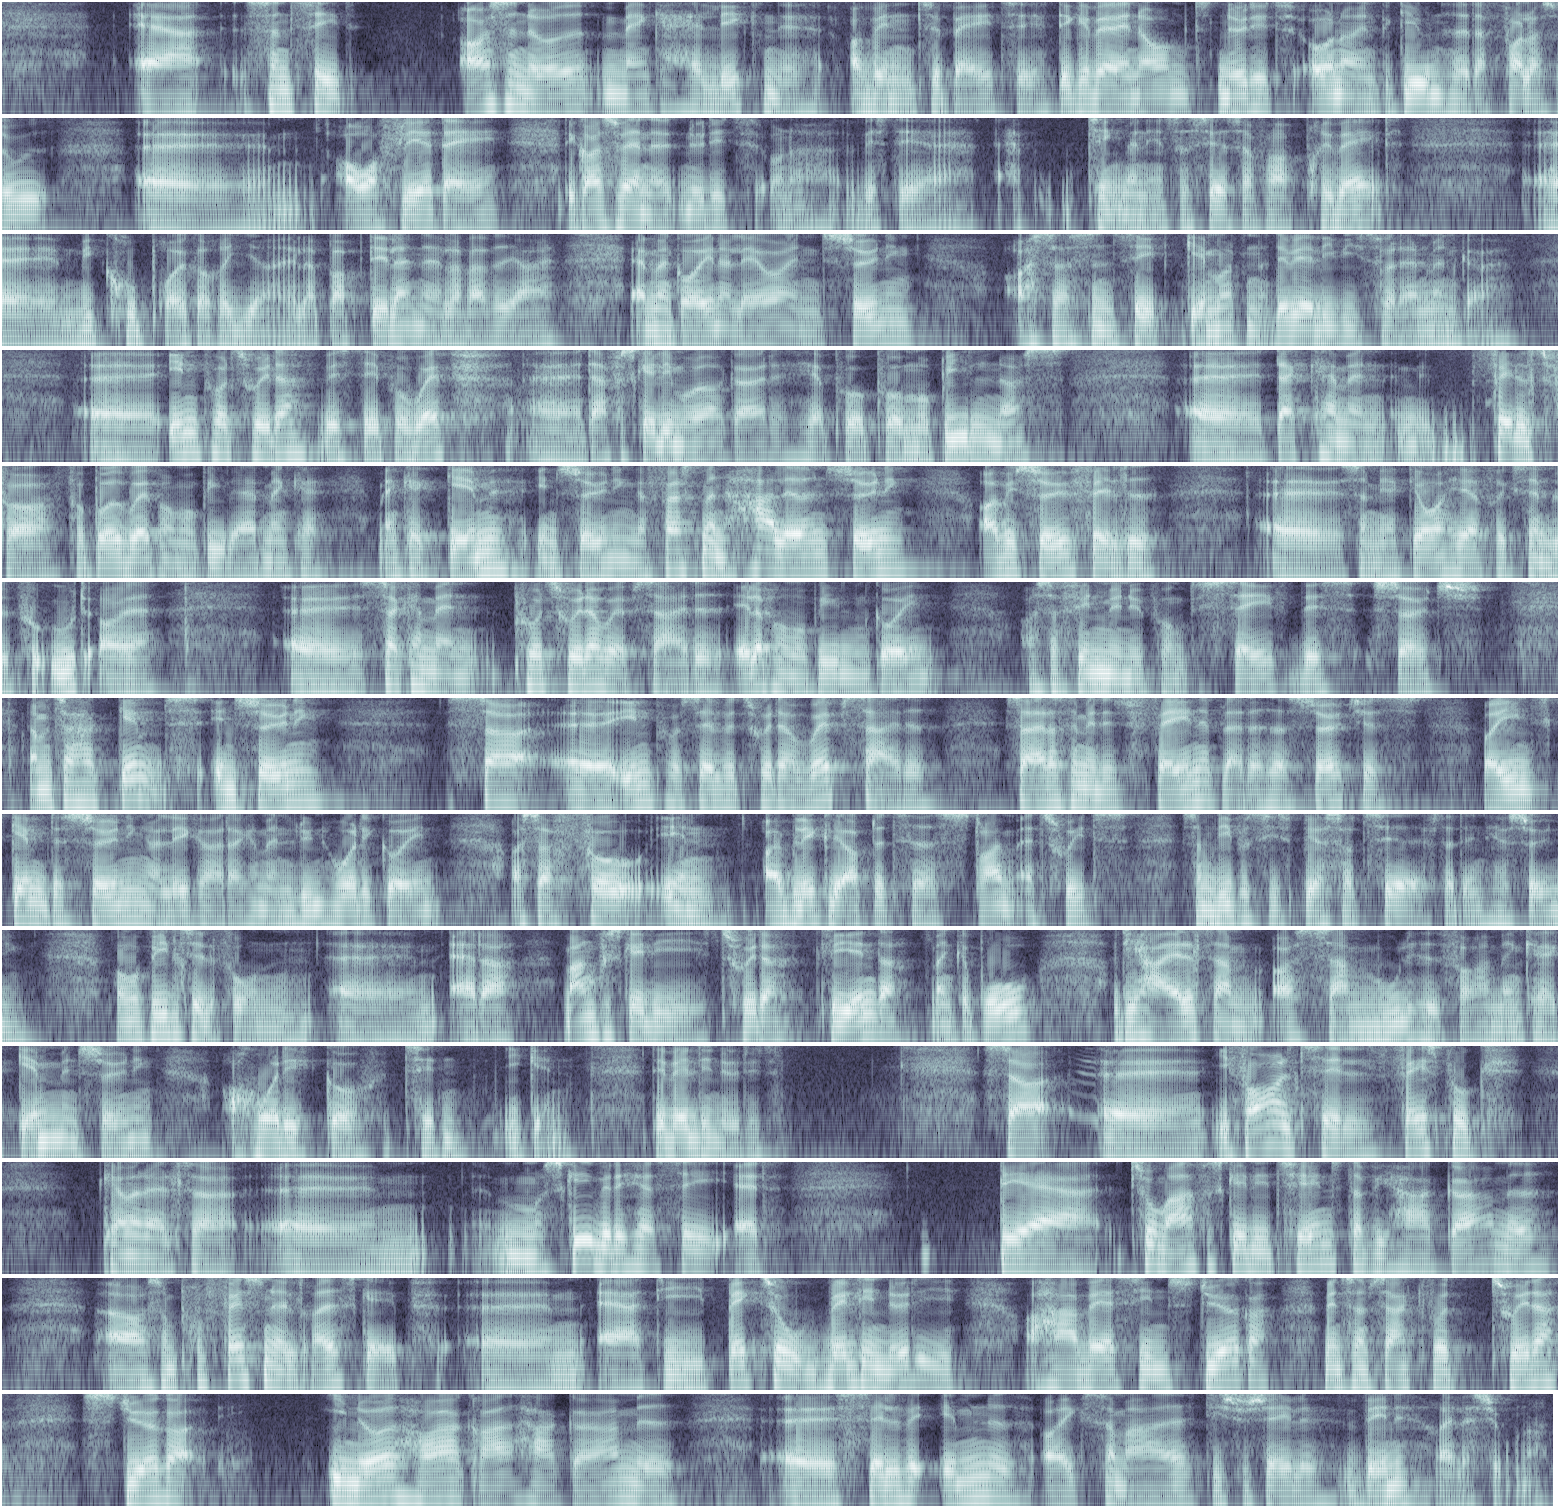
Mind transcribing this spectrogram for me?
er sådan set også noget, man kan have liggende og vende tilbage til. Det kan være enormt nyttigt under en begivenhed, der folder sig ud øh, over flere dage. Det kan også være nyttigt, under, hvis det er, er ting, man interesserer sig for privat øh, mikrobryggerier, eller Bob Dylan, eller hvad ved jeg, at man går ind og laver en søgning, og så sådan set gemmer den, og det vil jeg lige vise, hvordan man gør. Øh, inde på Twitter, hvis det er på web, øh, der er forskellige måder at gøre det her på, på mobilen også, øh, der kan man, fælles for, for både web og mobil, er, at man kan, man kan gemme en søgning. Når først man har lavet en søgning op i søgefeltet, øh, som jeg gjorde her for eksempel på Utøya, øh, så kan man på Twitter-websitet eller på mobilen gå ind og så finde menupunkt Save this search. Når man så har gemt en søgning, så øh, inde på selve Twitter-websitet, så er der simpelthen et faneblad, der hedder Searches, hvor ens gemte søgninger ligger, og der kan man lynhurtigt gå ind og så få en øjeblikkelig opdateret strøm af tweets, som lige præcis bliver sorteret efter den her søgning. På mobiltelefonen øh, er der mange forskellige Twitter-klienter, man kan bruge, og de har alle sammen også samme mulighed for, at man kan gemme en søgning og hurtigt gå til den igen. Det er vældig nyttigt. Så øh, i forhold til Facebook kan man altså øh, måske ved det her se, at det er to meget forskellige tjenester, vi har at gøre med, og som professionelt redskab øh, er de begge to vældig nyttige og har hver sine styrker, men som sagt, hvor Twitter styrker i noget højere grad har at gøre med øh, selve emnet og ikke så meget de sociale vennerelationer.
